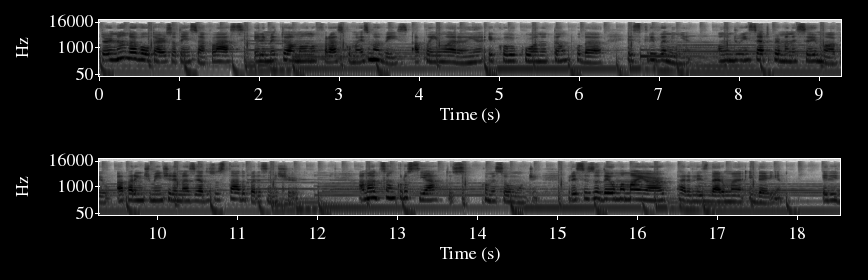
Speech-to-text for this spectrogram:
Tornando a voltar sua atenção à classe, ele meteu a mão no frasco mais uma vez, apanhou a aranha e colocou-a no tampo da escrivaninha, onde o inseto permaneceu imóvel, aparentemente demasiado assustado para se mexer. A maldição Cruciatus, começou Moody. Preciso de uma maior para lhes dar uma ideia. Ele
